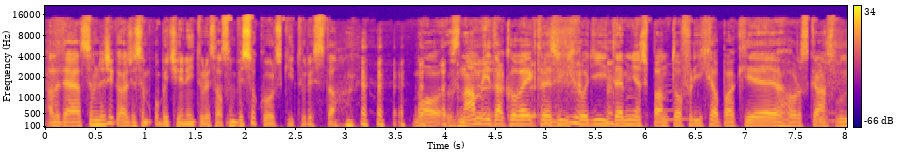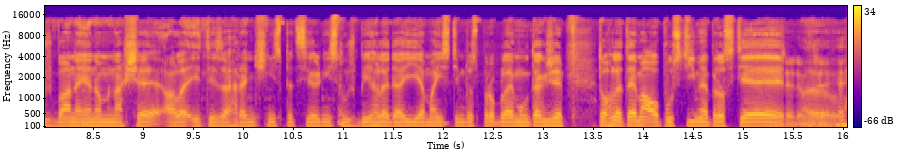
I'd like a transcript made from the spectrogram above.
Ale já jsem neříkal, že jsem obyčejný turista, já jsem vysokohorský turista. No, znám i takové, kteří chodí téměř v pantoflích a pak je horská služba, nejenom naše, ale i ty zahraniční speciální služby hledají a mají s tím dost problémů, takže tohle téma opustíme prostě. Dobře, dobře.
